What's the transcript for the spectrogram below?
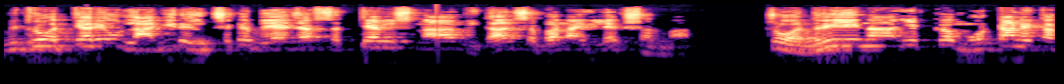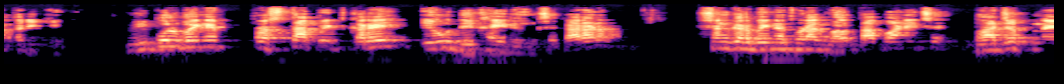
મિત્રો, અત્યારે એવું લાગી રહ્યું છે કે બે હજાર સત્યાવીસ ના વિધાનસભાના ઇલેક્શનમાં ચૌધરીના એક મોટા નેતા તરીકે વિપુલભાઈને પ્રસ્થાપિત કરે એવું દેખાઈ રહ્યું છે. કારણ શંકરભાઈને થોડાક વળતા પાણી છે. ભાજપને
